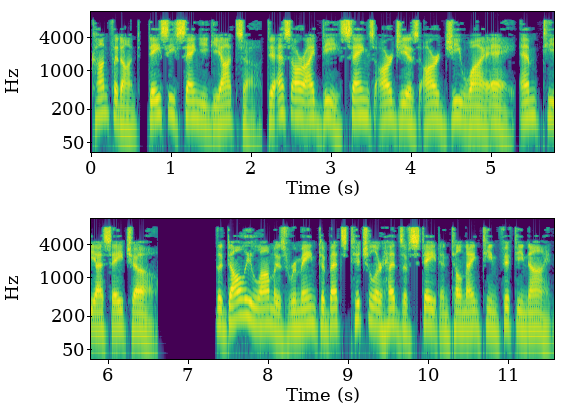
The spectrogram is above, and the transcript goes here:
confidant, Desi Sangye Gyatso de Srid Sangs Argyas Rgya Mtsho. The Dalai Lamas remained Tibet's titular heads of state until 1959.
